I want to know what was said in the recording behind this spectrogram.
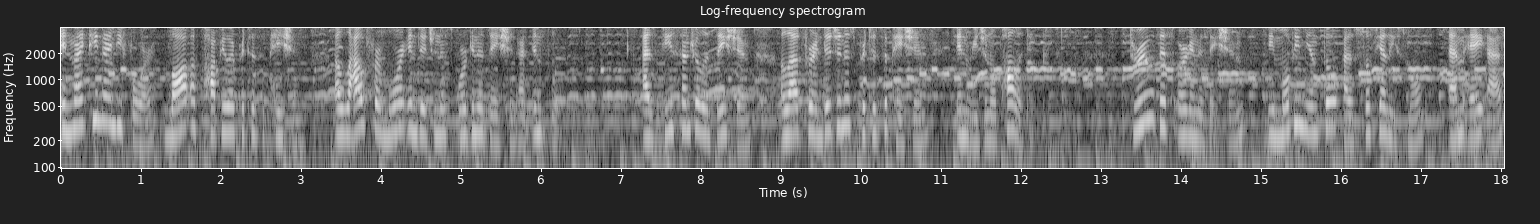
In 1994, Law of Popular Participation allowed for more indigenous organization and influence, as decentralization allowed for indigenous participation in regional politics. Through this organization, the Movimiento al Socialismo, MAS,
